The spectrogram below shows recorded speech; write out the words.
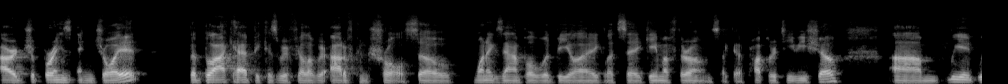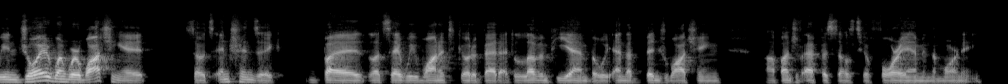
our brains enjoy it, but black hat because we feel like we're out of control. So one example would be like, let's say Game of Thrones, like a popular TV show. Um, we we enjoy it when we're watching it, so it's intrinsic but let's say we wanted to go to bed at 11 p.m., but we end up binge watching a bunch of episodes till 4 a.m. in the morning.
